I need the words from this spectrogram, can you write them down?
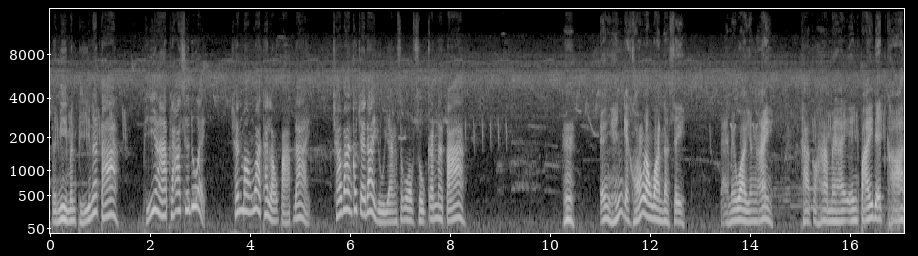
แต่นี่มันผีนะตา ผีหาพระเสียด้วย ฉันมองว่าถ้าเราปราบได้ ชาวบ้านเขาจะได้อยู่อย่างสงบสุขกันนะตาเอ็งเห็นแก่ของรางวัลน่ะสิ แต่ไม่ว่ายังไง ข้าก็ห้ามไม่ให้เอ็งไปเด็ดขาด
